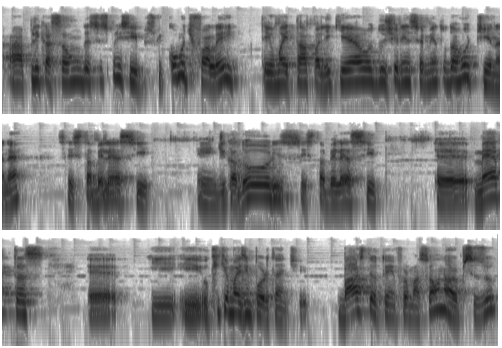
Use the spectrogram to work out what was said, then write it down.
a aplicação desses princípios. E como eu te falei, tem uma etapa ali que é o do gerenciamento da rotina, né? Você estabelece indicadores, você estabelece é, metas, é, e, e, o que, que é mais importante? Basta eu ter informação? Não, eu preciso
